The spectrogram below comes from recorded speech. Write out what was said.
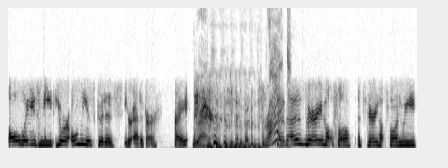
always need. You are only as good as your editor, right? Right. So right. that is very helpful. It's very helpful, and we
